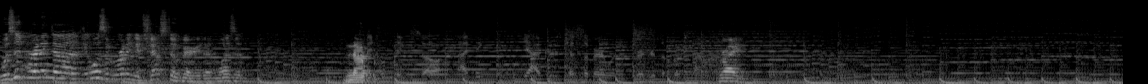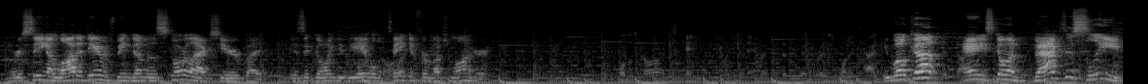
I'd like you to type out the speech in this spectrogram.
Was it running a? It wasn't running a Chesto Berry then, was it? No. I Nope. don't think so. I think, yeah, because Chesto Berry would have triggered the first time. Right. We're seeing a lot of damage being done to the Snorlax here, but is it going to be able to take it for much longer? Well, the Snorlax can't even do any damage because it has one attack. He woke up, and he's going back to sleep.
